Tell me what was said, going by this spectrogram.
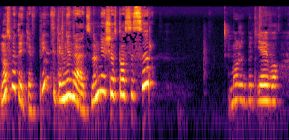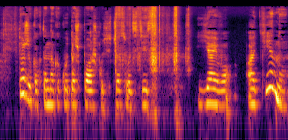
ну, смотрите, в принципе, мне нравится. Но мне еще остался сыр. Может быть, я его тоже как-то на какую-то шпажку сейчас вот здесь я его одену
